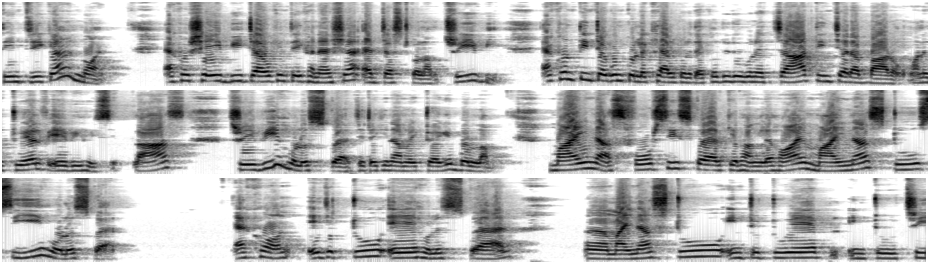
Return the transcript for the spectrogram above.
তিন ত্রিকা নয়। এখন সেই বিটাও কিন্তু এখানে আসা অ্যাডজাস্ট করলাম থ্রি বি এখন তিনটা গুণ করলে খেয়াল করে দেখো, দুই দুগুণে চার, তিন চারা বারো মানে টুয়েলভ এ বি হয়েছে plus three B whole square যেটা কিনা আমরা একটু আগে বললাম। মাইনাস ফোর সি স্কোয়ারকে ভাঙলে হয় minus two C whole square এখন এই যে two A whole square minus two into two A into three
